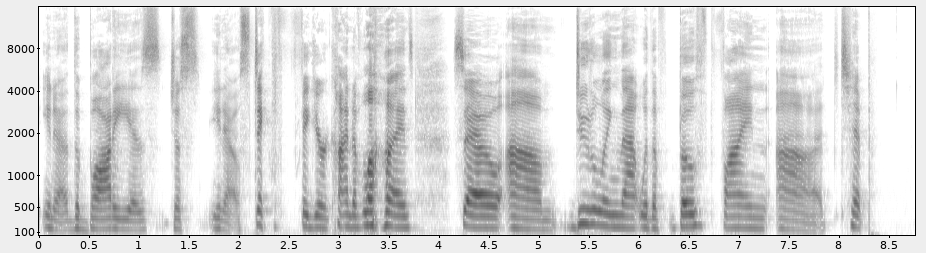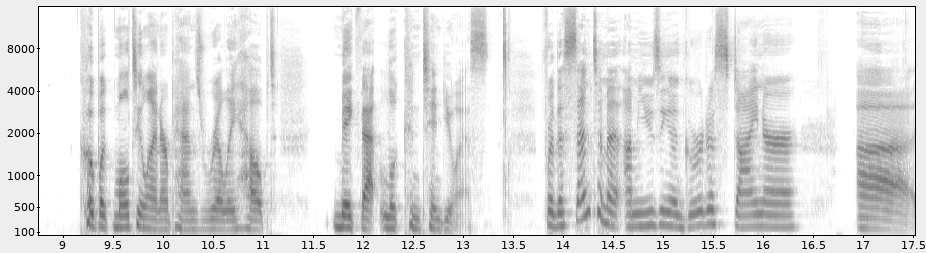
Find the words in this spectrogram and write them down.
you know, the body is just, you know, stick figure kind of lines. So, um, doodling that with a, both fine uh, tip Copic multiliner pens really helped make that look continuous. For the sentiment, I'm using a Gerda Steiner uh,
